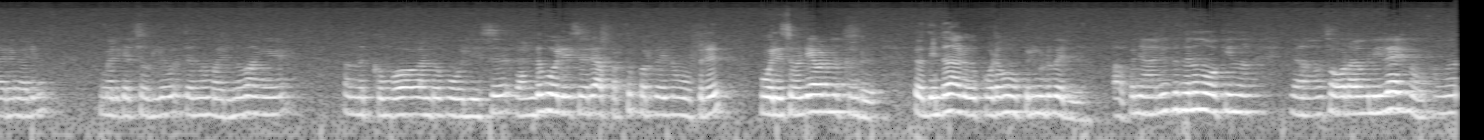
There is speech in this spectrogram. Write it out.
നേരങ്ങാരും മെഡിക്കൽ സ്റ്റോറിൽ ചെന്ന് മരുന്ന് വാങ്ങി നിൽക്കുമ്പോൾ കണ്ട് പോലീസ് രണ്ട് പോലീസുകാർ അപ്പുറത്ത് ഇപ്പുറത്തായിട്ട് മൂപ്പര് പോലീസ് വണ്ടി അവിടെ നിൽക്കുന്നുണ്ട് ഇതിന്റെ നടുവിൽ കൂടെ മൂപ്പരും കൊണ്ട് വരുന്നു. അപ്പോൾ ഞാനിതിങ്ങനെ നോക്കി നിന്ന് സോഡാമിനിയിലായിരുന്നു അന്ന്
